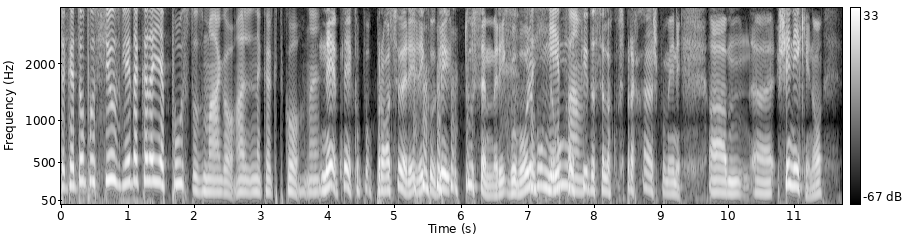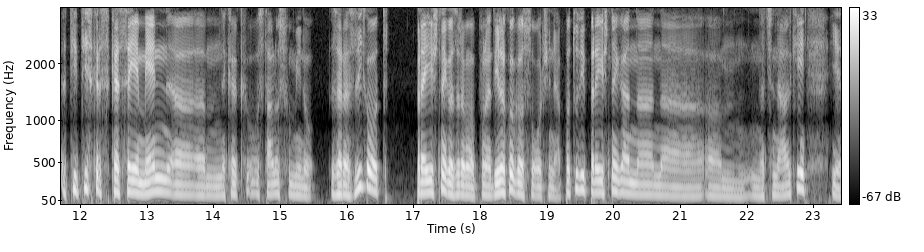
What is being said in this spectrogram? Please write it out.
Tako je to pustil, zgleda, da je pustil zmago ali nekako tako. Ne? Ne, ne, prosil je, re- rekel, glej, tu sem, re, govoril Se bom hecam. neumnosti, da se lahko sprehajaš po meni. Um, uh, še nekaj, no, ti, tis, kar, se je meni uh, nekako ostalo v spominu. Za razliko od prejšnjega, oziroma ponedeljkovega soočenja, pa tudi prejšnjega na, na um, nacionalki, je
